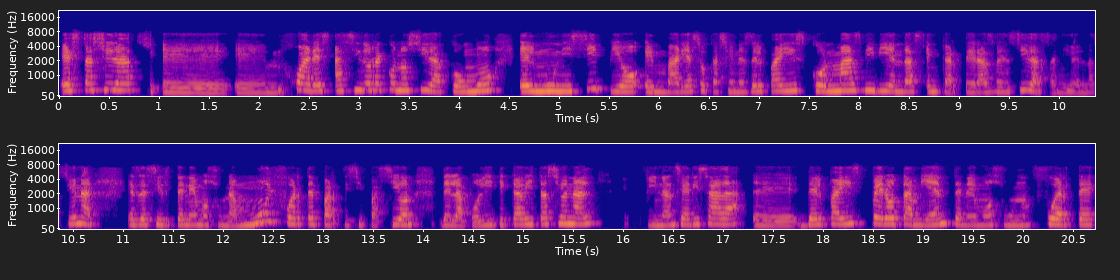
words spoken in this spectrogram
Esta ciudad, eh, Juárez, ha sido reconocida como el municipio en varias ocasiones del país con más viviendas en carteras vencidas a nivel nacional. Es decir, tenemos una muy fuerte participación de la política habitacional financiarizada eh, del país, pero también tenemos un fuerte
